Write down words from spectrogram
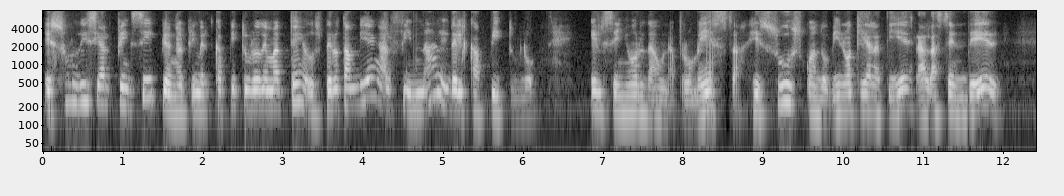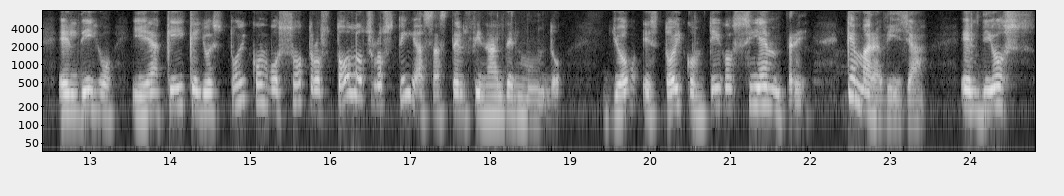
Eso lo dice al principio, en el primer capítulo de Mateos, pero también al final del capítulo. El Señor da una promesa. Jesús, cuando vino aquí a la tierra, al ascender, Él dijo, y he aquí que yo estoy con vosotros todos los días hasta el final del mundo. Yo estoy contigo siempre. ¡Qué maravilla! el Dios,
